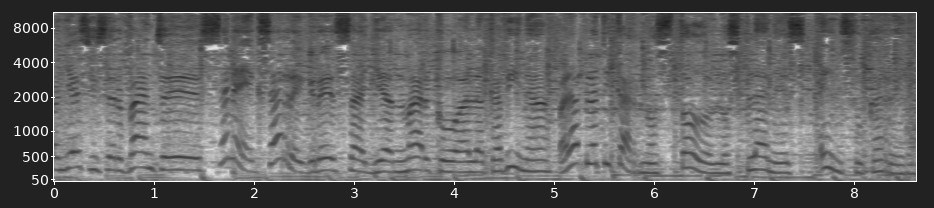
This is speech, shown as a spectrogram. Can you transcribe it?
con Jesse Cervantes. Cenexa regresa Gianmarco a la cabina para platicarnos todos los planes en su carrera.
